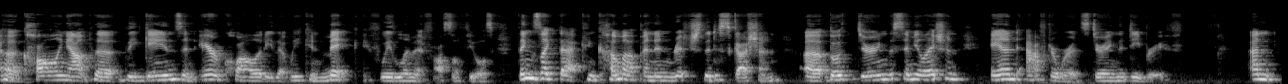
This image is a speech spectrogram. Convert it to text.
uh, calling out the, the gains in air quality that we can make if we limit fossil fuels. Things like that can come up and enrich the discussion, uh, both during the simulation and afterwards during the debrief. And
